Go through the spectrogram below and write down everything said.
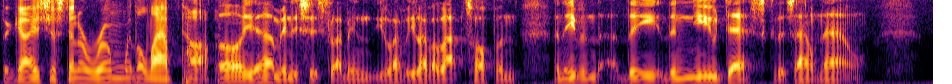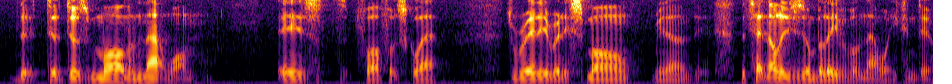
the guy's just in a room with a laptop? Oh yeah, I mean it's it's I mean you'll have you'll have a laptop and and even the the new desk that's out now that does more than that one is four foot square. It's really really small. You know, the technology is unbelievable now. What you can do.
